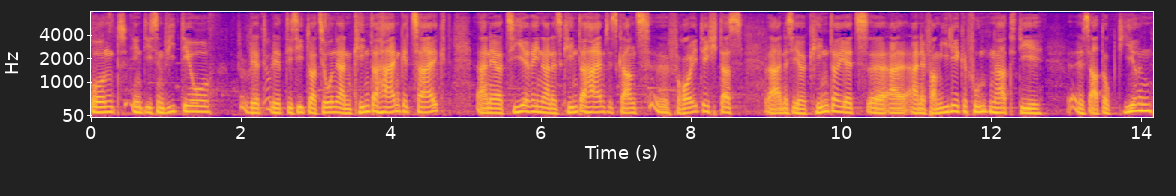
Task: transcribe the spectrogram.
Und in diesem Video wird, wird die Situation in einem Kinderheim gezeigt. Eine Erzieherin eines Kinderheims ist ganz äh, freudig, dass eines ihrer Kinder jetzt äh, eine Familie gefunden hat, die es adoptieren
